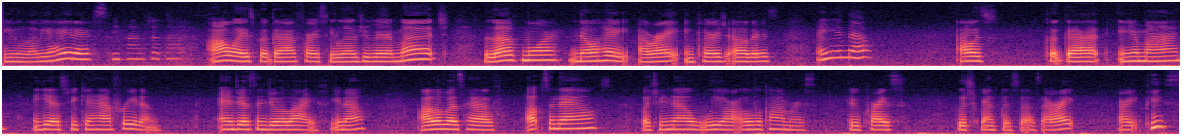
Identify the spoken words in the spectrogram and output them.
even love your haters. See how your thoughts? Always put God first. He loves you very much. Love more, no hate. All right. Encourage others. And you know, always put God in your mind. And yes, you can have freedom and just enjoy life. You know, all of us have ups and downs, but you know, we are overcomers through Christ who strengthens us. All right. All right. Peace.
